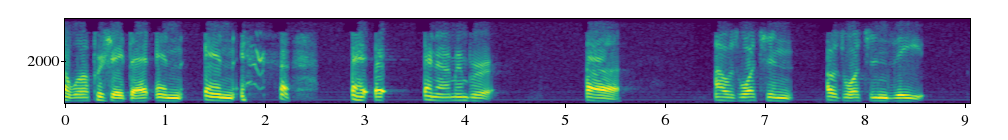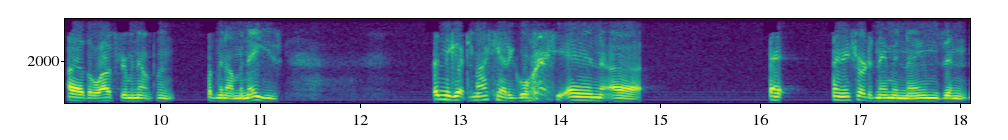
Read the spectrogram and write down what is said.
Oh well, I appreciate that, and and and I remember uh I was watching I was watching the uh the live stream announcement of the nominees, and they got to my category, and uh and they started naming names, and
